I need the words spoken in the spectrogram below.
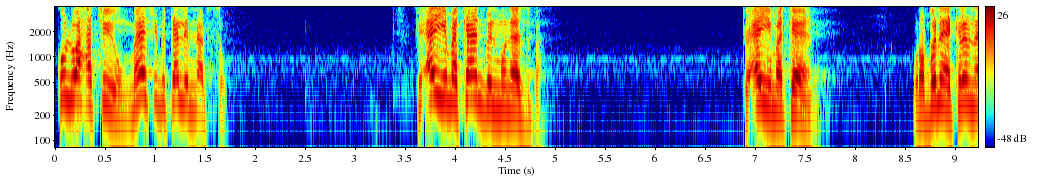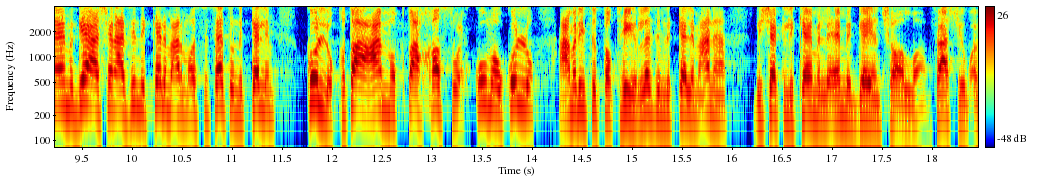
كل واحد فيهم ماشي بيكلم نفسه. في أي مكان بالمناسبة. في أي مكان. وربنا يكرمنا الأيام الجاية عشان عايزين نتكلم عن المؤسسات ونتكلم كله قطاع عام وقطاع خاص وحكومة وكله عملية التطهير لازم نتكلم عنها بشكل كامل الأيام الجاية إن شاء الله. ما ينفعش يبقى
